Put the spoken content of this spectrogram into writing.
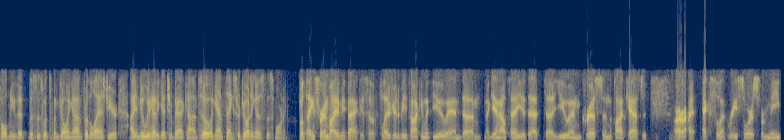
told me that this is what's been going on for the last year, I knew we had to get you back on. So again, thanks for joining us this morning. Well, thanks for inviting me back. It's a pleasure to be talking with you. And um, again, I'll tell you that uh, you and Chris and the podcast are an excellent resource for me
